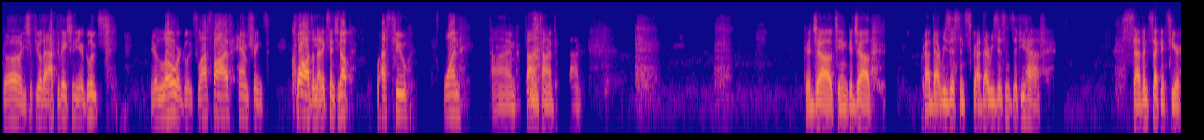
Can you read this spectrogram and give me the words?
Good, you should feel that activation in your glutes, your lower glutes. Last five, hamstrings, quads on that extension up. Last two, one, time, time, time, time. Good job, team, good job. Grab that resistance, grab that resistance if you have. Seven seconds here.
